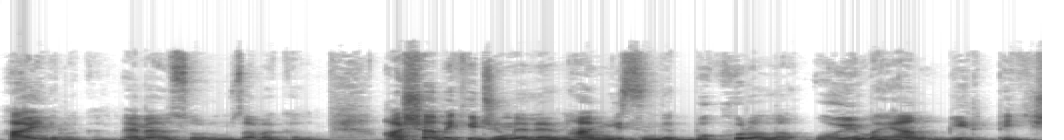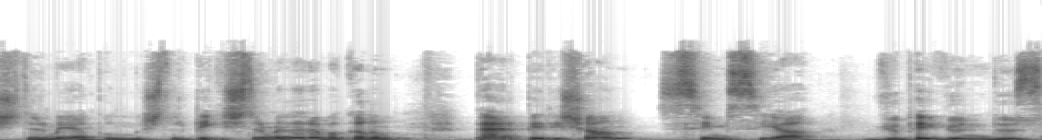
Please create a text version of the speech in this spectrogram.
Haydi bakalım hemen sorumuza bakalım. Aşağıdaki cümlelerin hangisinde bu kurala uymayan bir pekiştirme yapılmıştır? Pekiştirmelere bakalım. Perperişan, simsiyah, güpegündüz,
